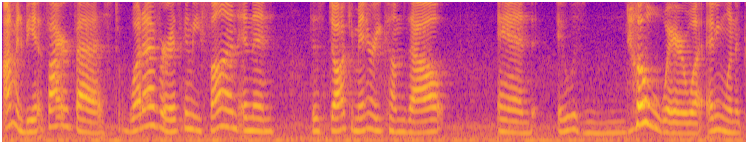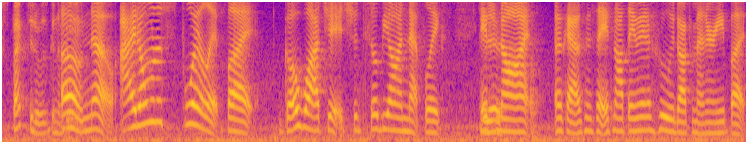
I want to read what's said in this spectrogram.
i'm gonna be at Fyre Fest whatever it's gonna be fun and then this documentary comes out and it was nowhere what anyone expected it was gonna be Oh no, I don't want to spoil it, but go watch it. It should still be on Netflix. It If is. not, okay, I was gonna say if not, they made a Hulu documentary, but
